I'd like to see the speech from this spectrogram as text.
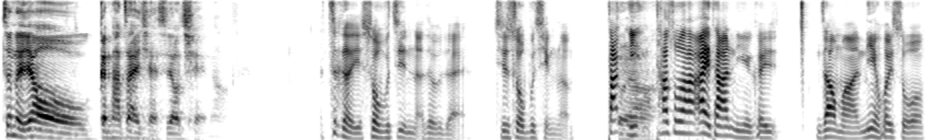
真的要跟他在一起，还是要钱啊？这个也说不尽了，对不对？其实说不清了。他你他说他爱他，你也可以，你知道吗？你也会说，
